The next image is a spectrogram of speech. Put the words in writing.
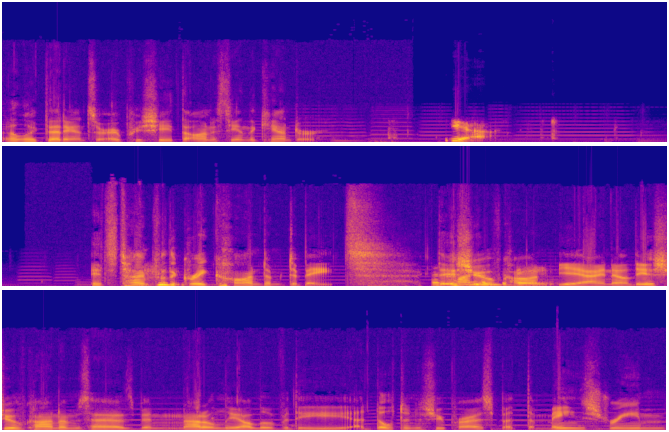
I like that answer. I appreciate the honesty and the candor. Yeah. It's time for the great condom debate. The issue of con yeah i know. The issue of condoms has been not only all over the adult industry press but the mainstream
